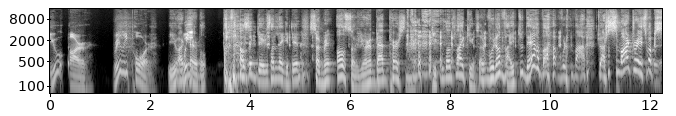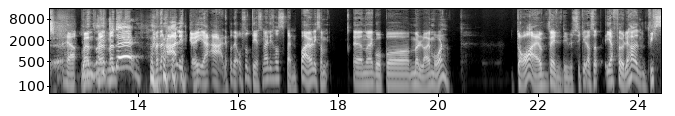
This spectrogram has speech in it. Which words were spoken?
You are really poor. You are We- terrible. Det er også gøy hvis han legger til summary. Also, you're a bad person. People don't like you. Så, hvordan veit du det? Hvordan? Du er så smart, racebox Ja, Hvordan men, du det? Men det er litt gøy. Jeg er ærlig på det. Også det som jeg er litt sånn spent på, er jo liksom eh, Når jeg går på mølla i morgen, da er jeg jo veldig usikker. Altså, jeg føler jeg har en viss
